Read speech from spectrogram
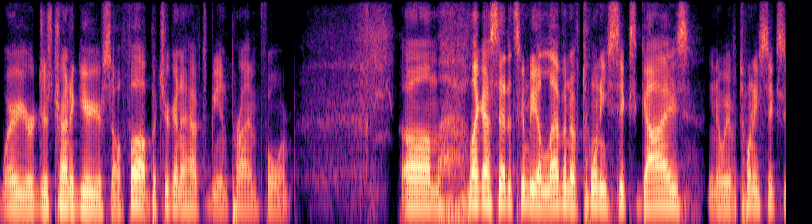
where you're just trying to gear yourself up but you're going to have to be in prime form um, like I said, it's going to be 11 of 26 guys. You know, we have a 26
